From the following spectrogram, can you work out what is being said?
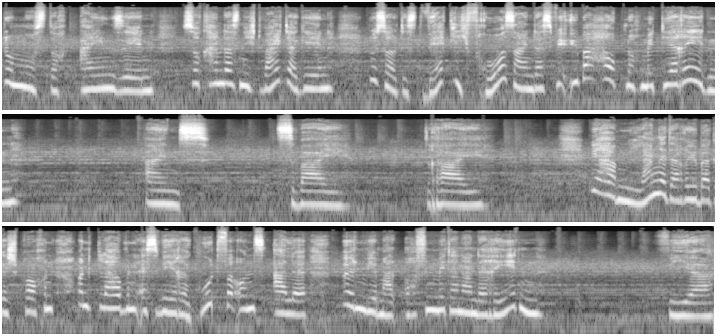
Du musst doch einsehen, so kann das nicht weitergehen. Du solltest wirklich froh sein, dass wir überhaupt noch mit dir reden. Eins, zwei, drei. Wir haben lange darüber gesprochen und glauben, es wäre gut für uns alle, würden wir mal offen miteinander reden. Vier,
